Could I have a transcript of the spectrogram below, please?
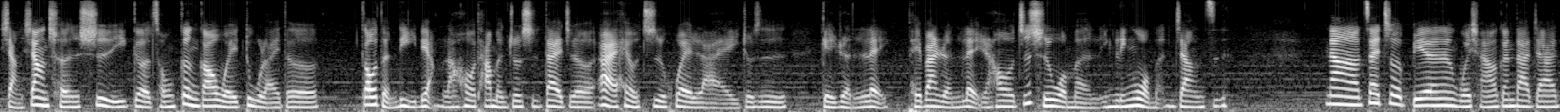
想象成是一个从更高维度来的高等力量，然后他们就是带着爱还有智慧来，就是给人类陪伴人类，然后支持我们、引领我们这样子。那在这边，我想要跟大家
